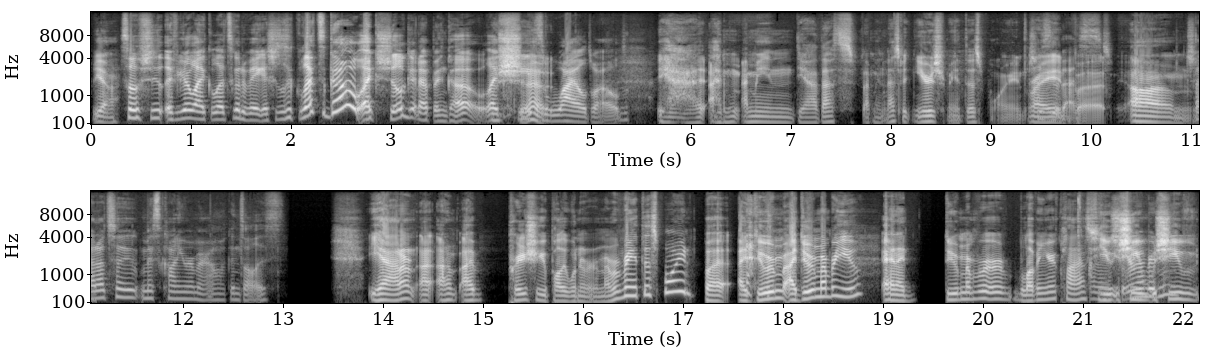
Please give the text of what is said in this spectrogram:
Yeah. So if she, if you're like, let's go to Vegas, she's like, let's go. Like she'll get up and go. Like she's wild, wild. Yeah, I, I mean, yeah, that's, I mean, that's been years for me at this point, She's the right? best. But, um, Shout out to Miss Connie Romero Gonzalez. yeah, I don't, I, I don't, I'm pretty sure you probably wouldn't remember me at this point, but I do, rem- I do remember you, and I do remember loving your class. I mean, you, she she, she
